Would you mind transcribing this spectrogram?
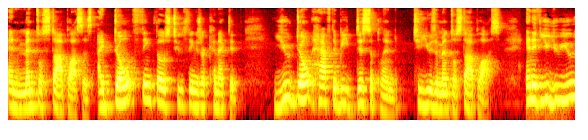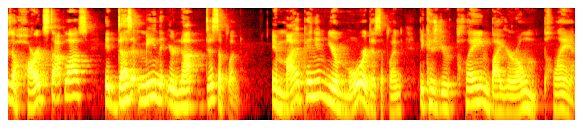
and mental stop losses. I don't think those two things are connected. You don't have to be disciplined to use a mental stop loss. And if you, you use a hard stop loss, it doesn't mean that you're not disciplined. In my opinion, you're more disciplined because you're playing by your own plan.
